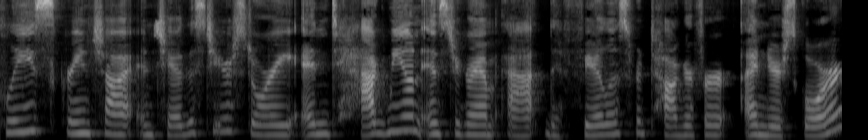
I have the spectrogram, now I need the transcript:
please screenshot and share this to your story and tag me on Instagram at the fearless photographer underscore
